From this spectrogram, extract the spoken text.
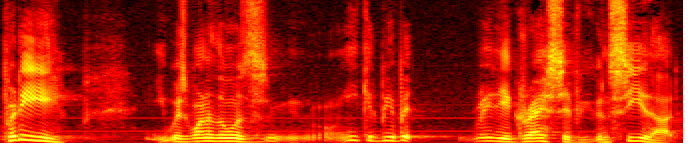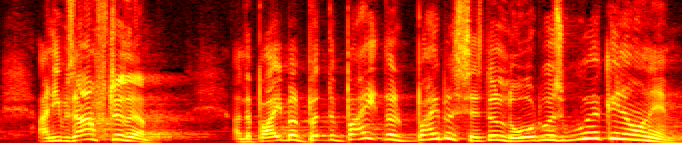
pretty, he was one of those, he could be a bit really aggressive. You can see that. And he was after them. And the Bible, but the, Bible, says the Lord was working on him.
